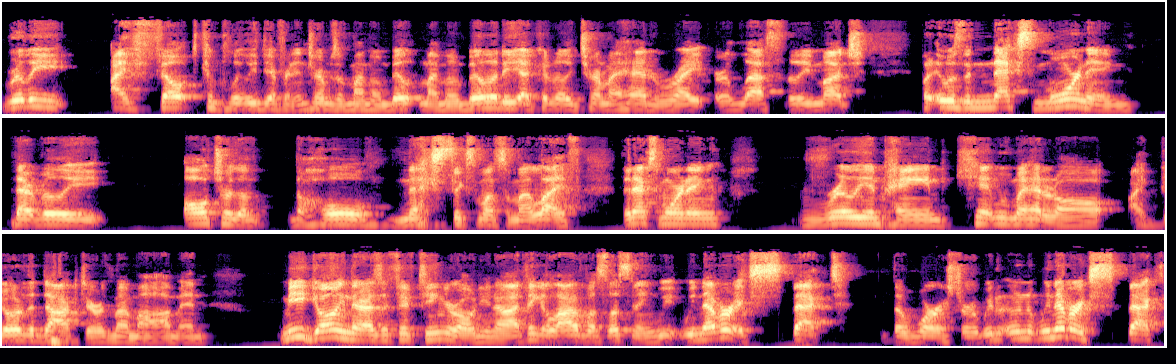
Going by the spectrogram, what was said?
really I felt completely different in terms of my mobility. My mobility, I couldn't really turn my head right or left really much. But it was the next morning that really altered the, the whole next six months of my life. The next morning, really in pain, can't move my head at all. I go to the doctor with my mom, and me going there as a 15 year old, you know, I think a lot of us listening, we, we never expect the worst or we, we never expect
